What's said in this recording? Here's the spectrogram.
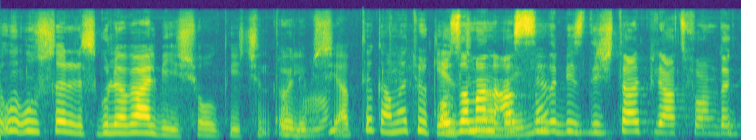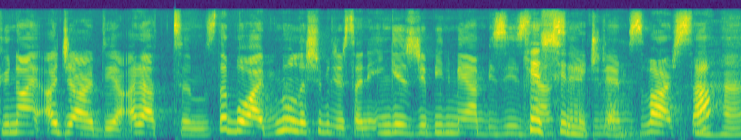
u- uluslararası global bir iş olduğu için öyle bir Tamam. şey yaptık ama Türk O zaman aslında biz dijital platformda Günay Acar diye arattığımızda bu albüme ulaşabiliriz. Hani İngilizce bilmeyen bizi izleyen Kesinlikle. seyircilerimiz varsa Aha.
